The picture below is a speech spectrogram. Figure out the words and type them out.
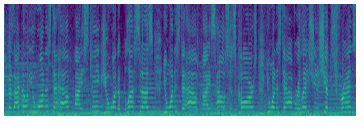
Because I know you want us to have nice things. You want to bless us. You want us to have nice houses, cars. You want us to have relationships, friends.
